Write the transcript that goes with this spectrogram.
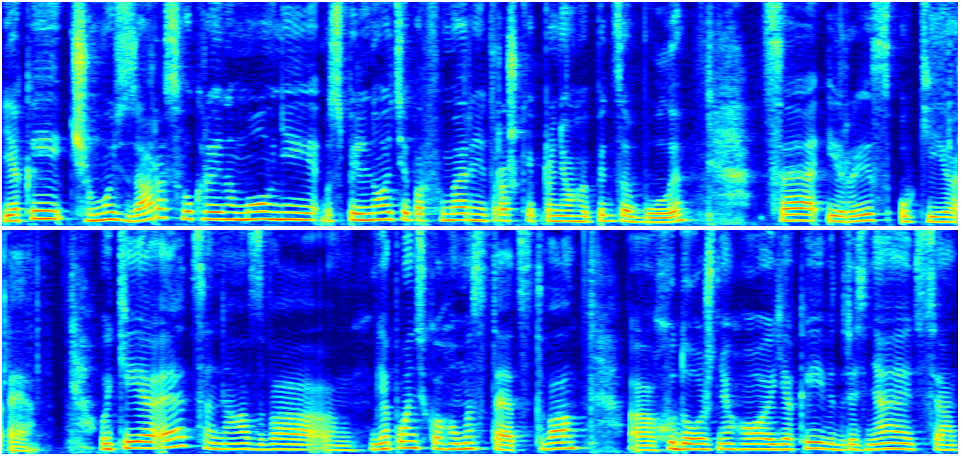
який чомусь зараз в україномовній спільноті парфумерній трошки про нього підзабули. Це ірис у Кіое. Укіє це назва е, японського мистецтва е, художнього, який відрізняється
